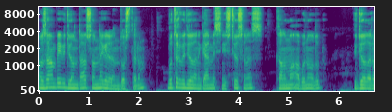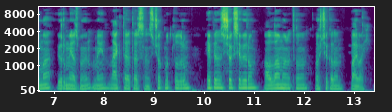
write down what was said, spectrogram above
O zaman bir videonun daha sonuna gelelim dostlarım. Bu tür videoların gelmesini istiyorsanız kanalıma abone olup videolarıma yorum yazmayı unutmayın. Like da atarsanız çok mutlu olurum. Hepinizi çok seviyorum. Allah'a emanet olun. Hoşçakalın. Bay bay.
